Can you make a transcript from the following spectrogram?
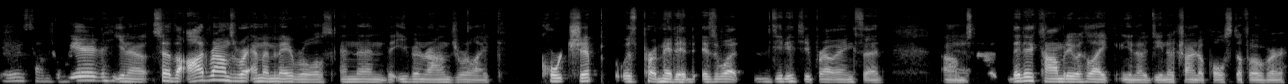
it was something. Weird, you know. So the odd rounds were MMA rules, and then the even rounds were like courtship was permitted, is what DDT Pro Inc. said. Um, Yeah. so they did comedy with like you know Dino trying to pull stuff over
